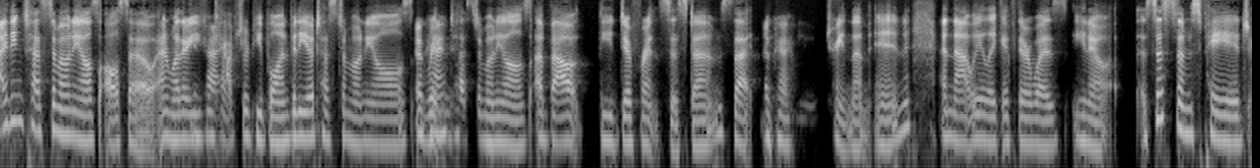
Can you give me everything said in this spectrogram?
I think testimonials also, and whether you can capture people in video testimonials, Okay. written testimonials about the different systems that okay. train them in. And that way, like if there was, you know, systems page,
